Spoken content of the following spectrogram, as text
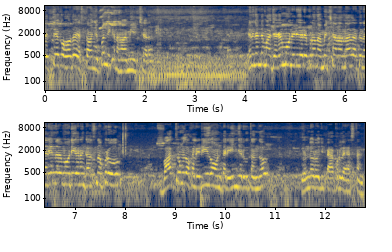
ప్రత్యేక హోదా ఇస్తామని చెప్పి నీకు హామీ ఇచ్చారా? ఎందుకంటే మా జగన్మోహన్ రెడ్డి గారు ఎప్పుడైనా అమిత్ షా అన్నా లేకపోతే నరేంద్ర మోడీ గారిని కలిసినప్పుడు బాత్రూంలో ఒక రెడీగా ఉంటారు ఏం జరుగుతుందో రెండో రోజు పేపర్లో వేస్తాను.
